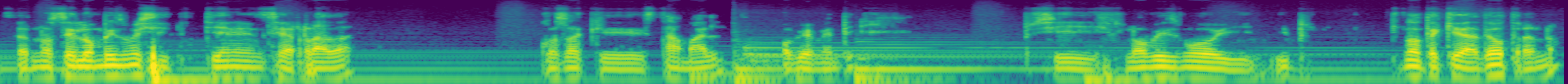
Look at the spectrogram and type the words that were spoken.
O sea, no sé, lo mismo si te tienen encerrada, cosa que está mal, obviamente. Pues sí, lo mismo y, pues, no te queda de otra, ¿no?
